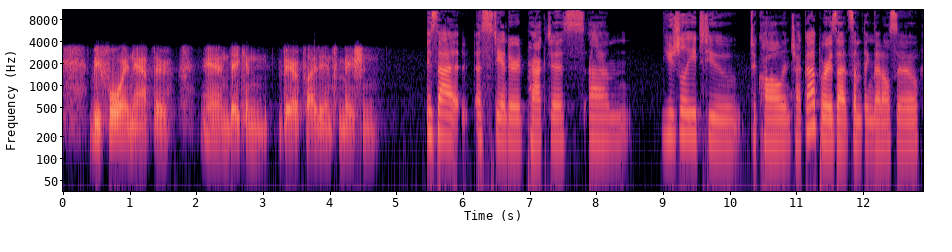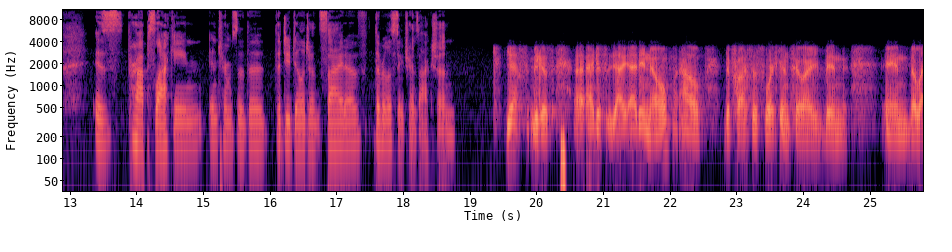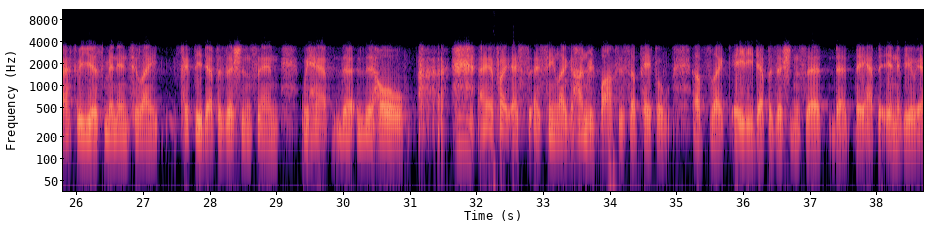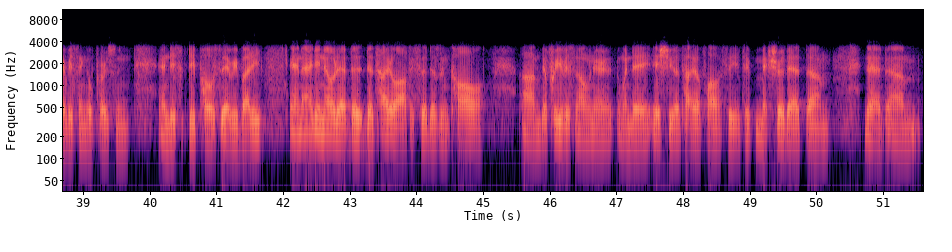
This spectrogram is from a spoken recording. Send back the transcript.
before and after and they can verify the information. Is that a standard practice um, usually to to call and check up, or is that something that also is perhaps lacking in terms of the the due diligence side of the real estate transaction? Yes, because I just I, I didn't know how the process worked until I've been in the last three years been into like 50 depositions, and we have the the whole. I probably I, I've seen like a 100 boxes of paper of like 80 depositions that that they have to interview every single person, and they depose everybody. And I didn't know that the the title officer doesn't call um, the previous owner when they issue a title policy to make sure that um, that um,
